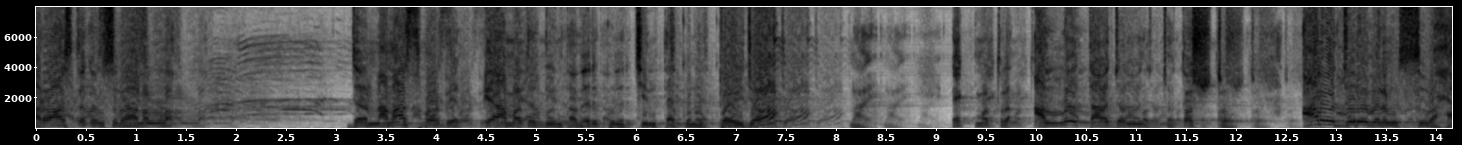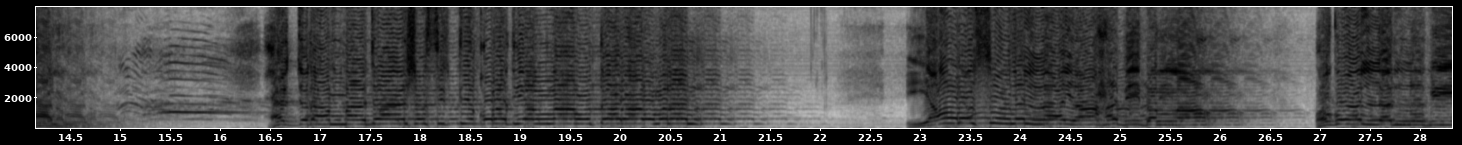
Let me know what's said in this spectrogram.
আরও আসতে কোন সুবহানাল্লাহ। যারা নামাজ পড়বে কিয়ামতের দিন তাদের কোনো চিন্তা কোনো প্রয়োজন নাই। একমাত্র আল্লাহ তার জন্য যথেষ্ট। আরও জোরে বলেন সুবহানাল্লাহ। হযরত আম্মা জায়েশা সিদ্দিক রাদিয়াল্লাহু তাআলা বলেন, ইয়া রাসূলুল্লাহ, ইয়া হাবিবাল্লাহ, ওগো আল্লাহর নবী,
